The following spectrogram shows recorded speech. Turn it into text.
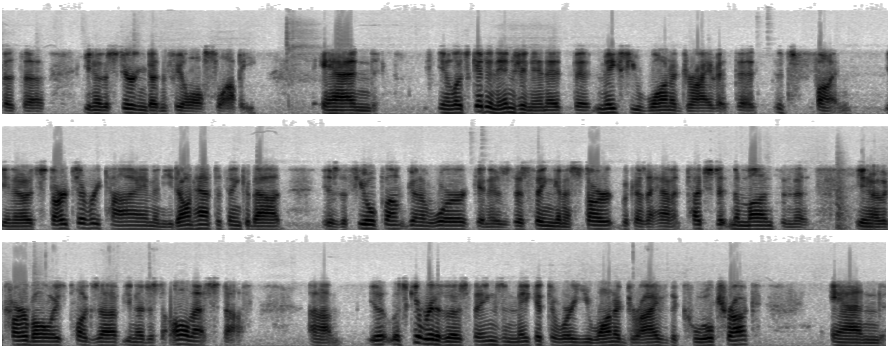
that the, you know, the steering doesn't feel all sloppy. And, you know, let's get an engine in it that makes you want to drive it, that it's fun. You know, it starts every time and you don't have to think about, is the fuel pump going to work and is this thing going to start because I haven't touched it in a month and the you know the carb always plugs up you know just all that stuff. Um, you know, let's get rid of those things and make it to where you want to drive the cool truck and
